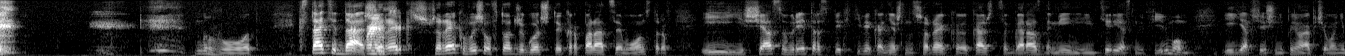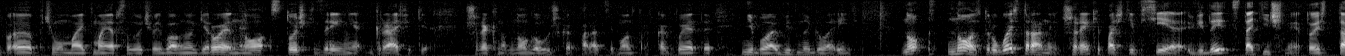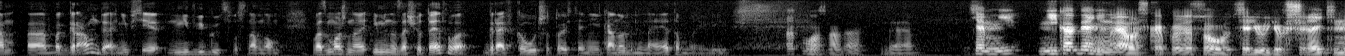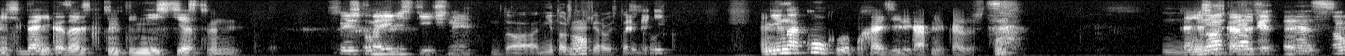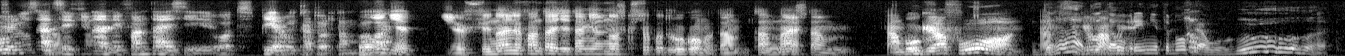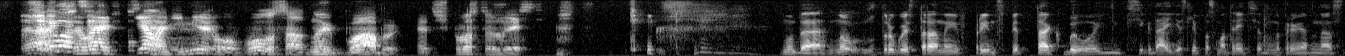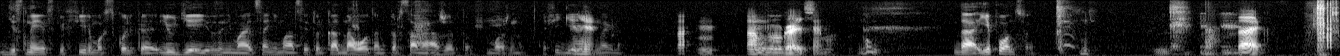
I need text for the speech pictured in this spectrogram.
Ну вот. Кстати, да. Шрек, Шрек вышел в тот же год, что и Корпорация монстров. И сейчас в ретроспективе, конечно, Шрек кажется гораздо менее интересным фильмом. И я все еще не понимаю, почему, они, э, почему Майк Майерс озвучивает главного героя. Но с точки зрения графики, Шрек намного лучше Корпорации монстров. Как бы это не было обидно говорить. Но, но с другой стороны, в Шреке почти все виды статичные. То есть там э, бэкграунды, они все не двигаются в основном. Возможно, именно за счет этого графика лучше. То есть они экономили на этом. И, Возможно, да. да. Тем ни- никогда не нравилось, как прорисовываются люди в Шреке. Мне всегда они казались какими-то неестественными. Слишком реалистичные. Да, не то, что Ну, в первой истории игрушек. Они на куклы походили, как мне кажется. Конечно, Ну, скажи, это, че- э, с экранизацией финальной фантазии, вот первой, которая там была. Нет, нет, в финальной фантазии там немножко все по-другому. Там, там, знаешь, там, там был графон. Да, там все для того были. времени это было прям... Да, целое тело анимировало волосы одной бабы. Это ж просто жесть. Ну да, ну, с другой стороны, в принципе, так было и всегда, если посмотреть, например, на диснеевских фильмах, сколько людей занимаются анимацией только одного там персонажа, то можно офигеть Нет. иногда. Там, там другая тема. Да, японцы. Так,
